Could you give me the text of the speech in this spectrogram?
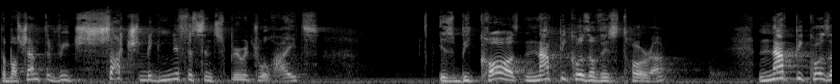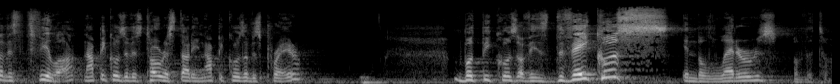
the Baal Shem Tov reached such magnificent spiritual heights, is because, not because of his Torah, not because of his tefillah, not because of his Torah study, not because of his prayer, but because of his dveikus in the letters of the Torah.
